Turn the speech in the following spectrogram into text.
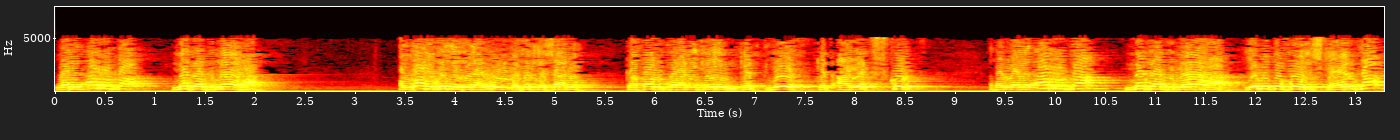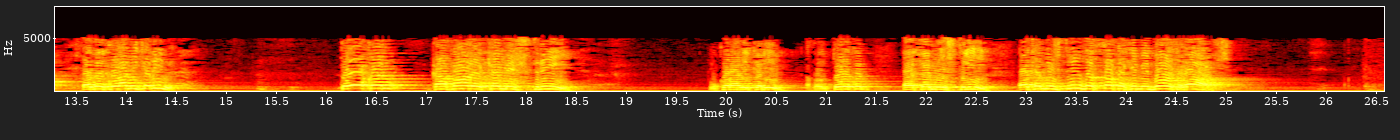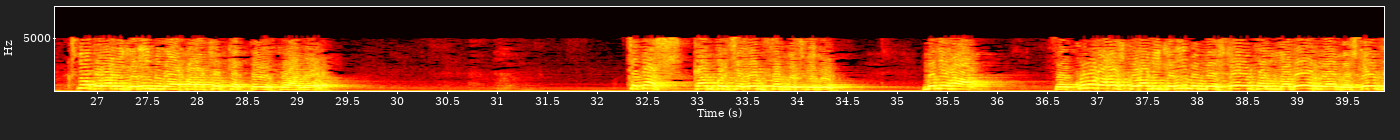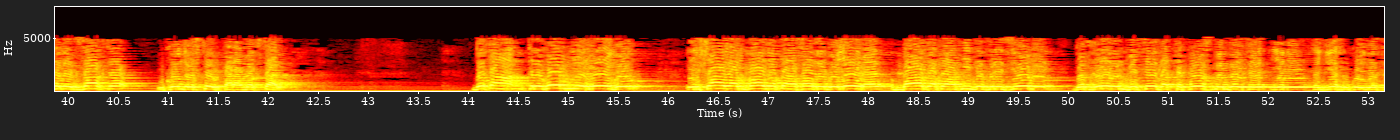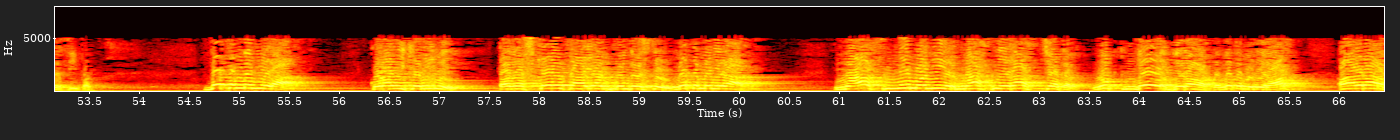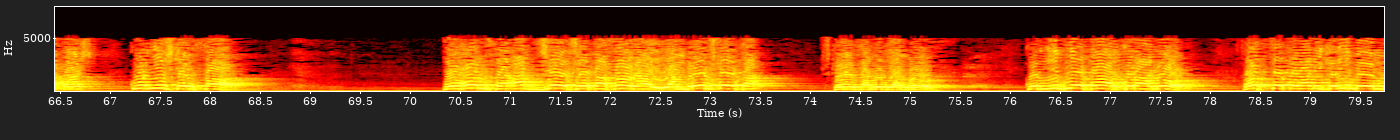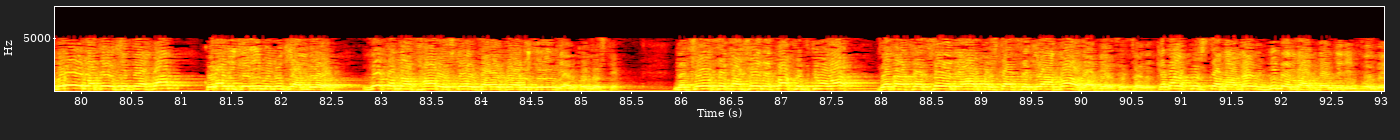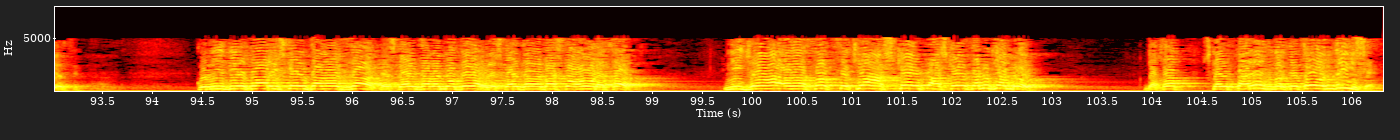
Wal arda madadnaha. Allahu jalla jalaluhu wa jalla shanuhu ka thënë Kurani i Kerim këtë pjesë, këtë ajet shkurt. Thënë wal arda madadnaha. Jemi tu fol shkenca edhe Kurani i Kerim. Tokën ka thënë e kemi shtri. Në Kurani i Kerim, ka thënë tokën e kemi shtri. E kemi shtri do të thotë e kemi bërë rrafsh. Kështu Kurani i Kerimi na e paraqet këtë tezë kuranore. Që tash kam për qëllim sot me shpjegu. Menjëherë, se kur është Kurani i Kerimi me shkencën moderne, me shkencën ekzakte, në kundërshtim, paradoksal. Do ta tregoj një rregull, inshallah në bazë të asaj rregulle, në bazë të atij definicioni, do të rrjedhin bisedat teposhtë, mendoj se jeni të gjithë në kujdes të sipër. Vetëm me një rast, Kurani i Kerimi edhe shkenca janë në kundërshtim, vetëm me një rast. Në asnjë mënyrë, në asnjë rast tjetër, nuk ndodh dy raste, vetëm me një rast, ai rast është, kur një shkencar pohon se atë gjë që e ka thonë ai, ja mbron shkenca, shkenca nuk ja mbron. Kur një dijetar kuranor Thotë se Kurani i Kerimi e mbron atë që po e tham, Kurani i Kerimi nuk ja mbron. Vetëm atëherë shkenca e Kurani i Kerimi janë në kundërshtim. Në qoftë se ka qenë e pakuptuar, do ta përsëris një herë për shkak se kjo baza dhe të të Këta në kushtë të ma menë, di me majtë me ndirin për ndërësit. Kur një dijetar i shkencave ekzakte, shkencave moderne, shkencave bashkëkohore, thot një gjo edhe thot se kjo shkenca, a shkenca nuk ja mbron. Do thot, shkenca e vërteton ndryshe.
